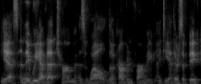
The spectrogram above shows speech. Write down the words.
Yes, and we have that term as well, the carbon farming idea. There's a big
